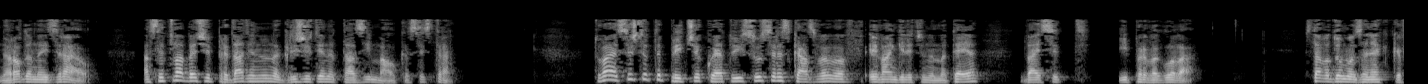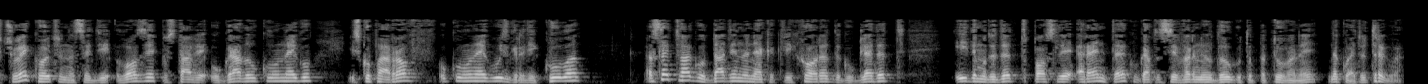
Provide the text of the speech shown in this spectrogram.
народа на Израел, а след това беше предадено на грижите на тази малка сестра. Това е същата притча, която Исус разказва в Евангелието на Матея, 21 глава. Става дума за някакъв човек, който насъди лозе, постави ограда около него, изкопа ров около него, изгради кула, а след това го даде на някакви хора да го гледат и да му дадат после рента, когато се върне от дългото пътуване, на което тръгва.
